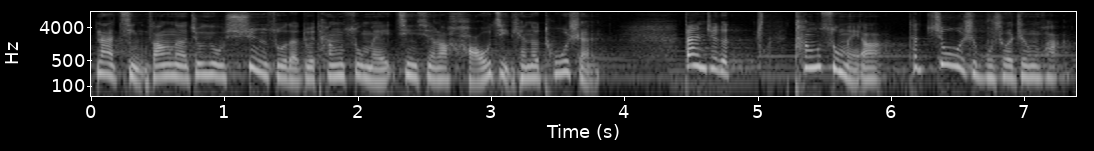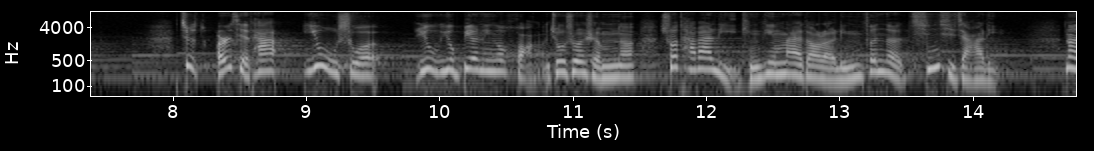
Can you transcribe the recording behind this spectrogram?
那警方呢就又迅速的对汤素梅进行了好几天的突审。但这个汤素梅啊，她就是不说真话，就而且他又说又又编了一个谎，就说什么呢？说他把李婷婷卖到了林芬的亲戚家里。那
